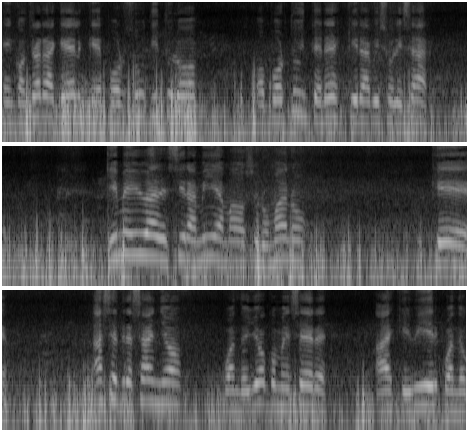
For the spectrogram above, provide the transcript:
encontrar aquel que por su título o por tu interés quiera visualizar. ¿Quién me iba a decir a mí, amado ser humano, que hace tres años, cuando yo comencé a escribir, cuando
